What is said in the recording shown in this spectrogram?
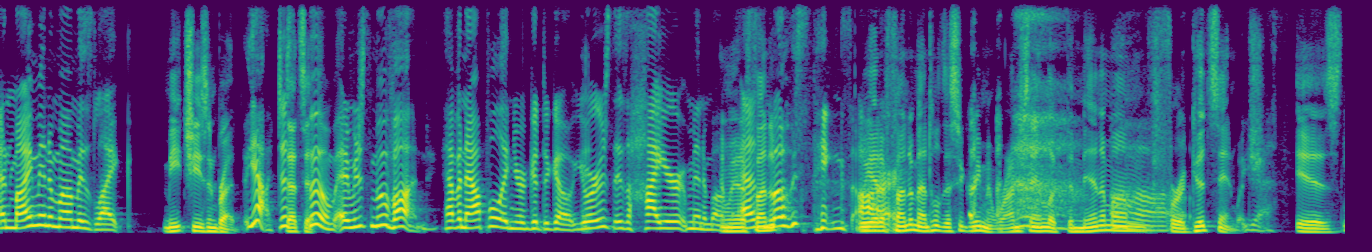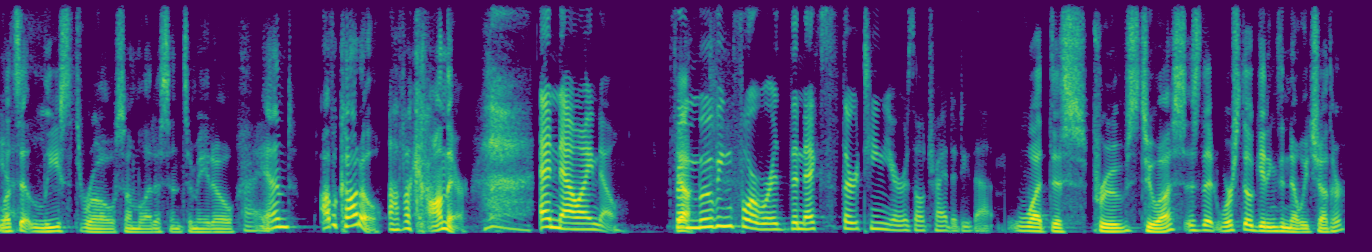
and my minimum is like meat, cheese, and bread. yeah, just That's it. boom, and we just move on. Have an apple, and you're good to go. Yours is a higher minimum, we had a as funda- most things are. We had a fundamental disagreement where I'm saying, look, the minimum oh. for a good sandwich Oh, yes. is let's at least throw some lettuce and tomato Right. and avocado, Avocado. on there. And now I know. From Yeah. moving forward, the next 13 years, I'll try to do that. What this proves to us is that we're still getting to know each other.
